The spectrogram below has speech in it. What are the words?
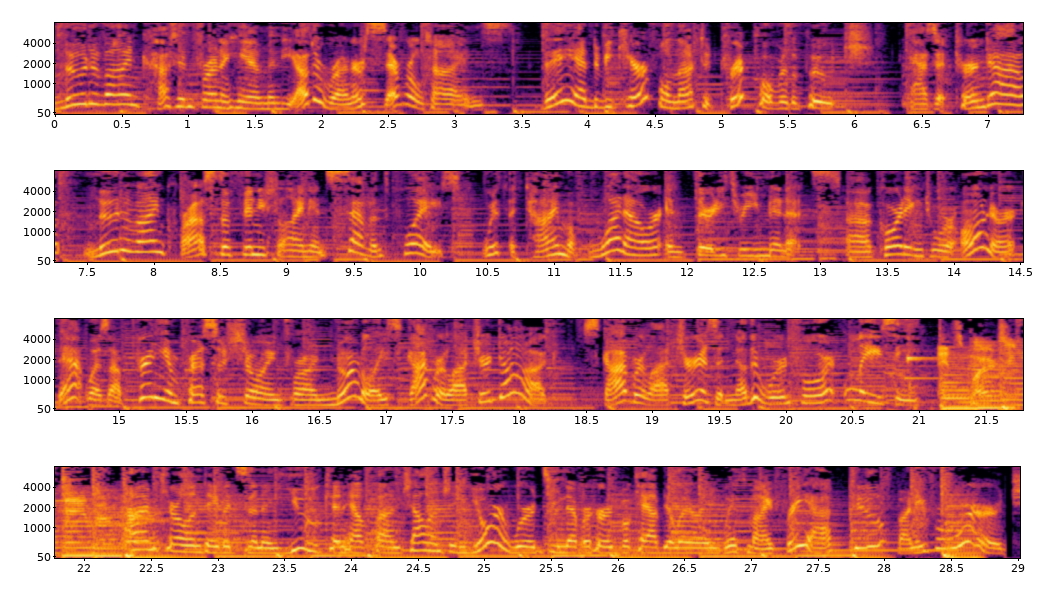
Ludivine cut in front of him and the other runners several times. They had to be careful not to trip over the pooch. As it turned out, Ludivine crossed the finish line in seventh place with a time of 1 hour and 33 minutes. According to her owner, that was a pretty impressive showing for a normally Skaberlacher dog. Skaberlacher is another word for lazy. It's words you never heard. I'm Carolyn Davidson, and you can have fun challenging your words you never heard vocabulary with my free app, Too Funny for Words.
